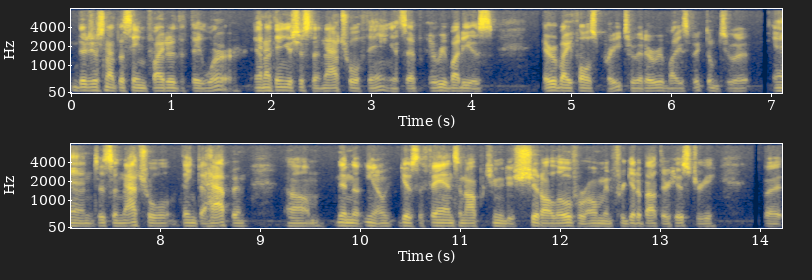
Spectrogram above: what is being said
they're just not the same fighter that they were. And I think it's just a natural thing. It's everybody is, everybody falls prey to it. Everybody's victim to it, and it's a natural thing to happen. Um, then the, you know gives the fans an opportunity to shit all over them and forget about their history. But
